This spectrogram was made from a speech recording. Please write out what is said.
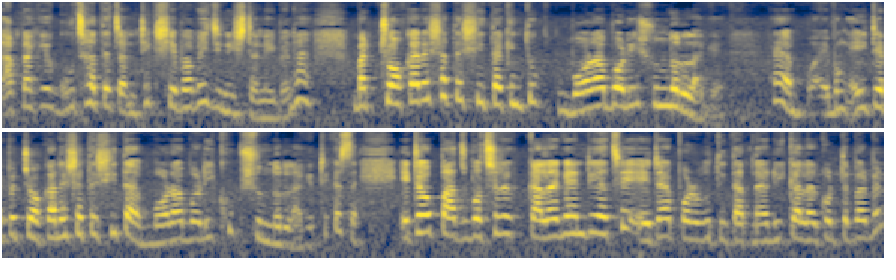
আপনাকে গুছাতে চান, ঠিক সেভাবেই জিনিসটা নেবেন হ্যাঁ? বাট চকারের সাথে সীতা কিন্তু বরাবরই সুন্দর লাগে হ্যাঁ? এবং এই টাইপের চকারের সাথে সীতা বরাবরই খুব সুন্দর লাগে, ঠিক আছে? এটাও পাঁচ বছরের কালার গ্যারান্টি আছে। এটা পরবর্তীতে আপনারা রিকালার করতে পারবেন।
